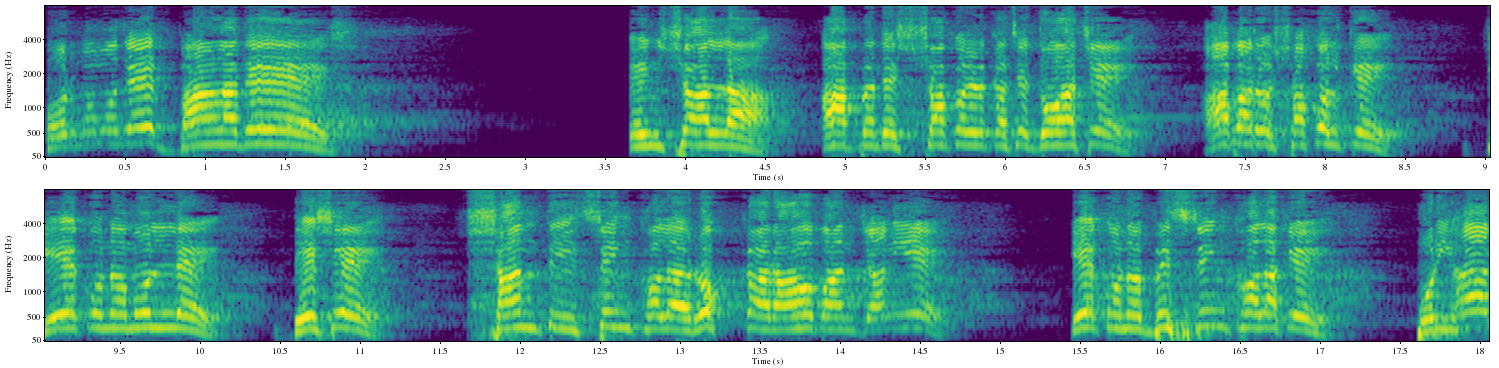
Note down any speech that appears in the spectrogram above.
কর্মমদের বাংলাদেশ। ইনশাল্লাহ আপনাদের সকলের কাছে দোয়া আছে। আবারও সকলকে যে কোনো মূল্যে দেশে শান্তি, শৃঙ্খলা রক্ষার আহ্বান জানিয়ে যে কোনো বিশৃঙ্খলাকে পরিহার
